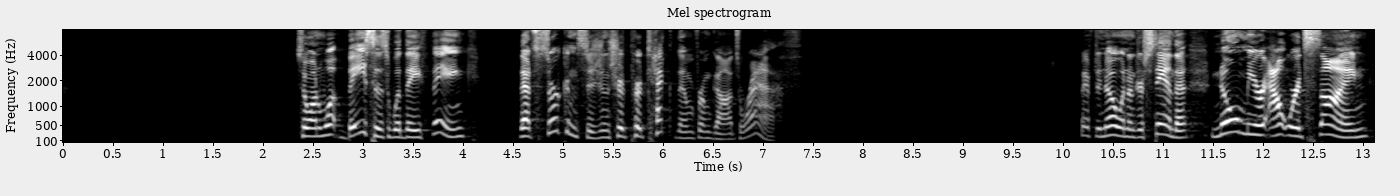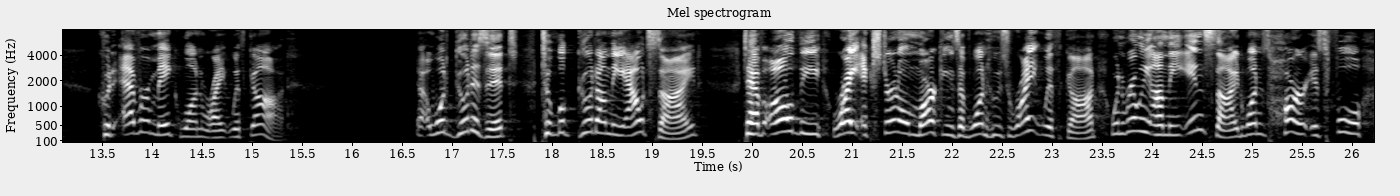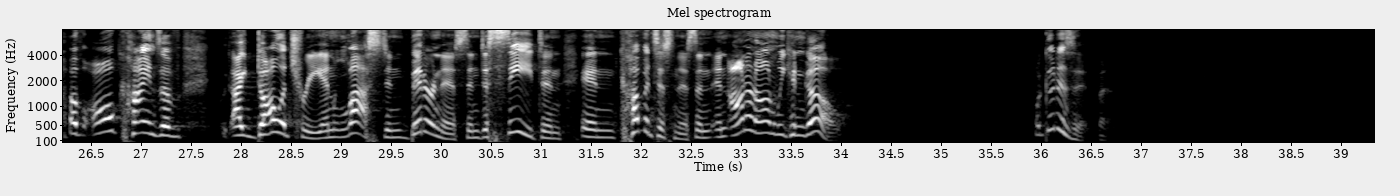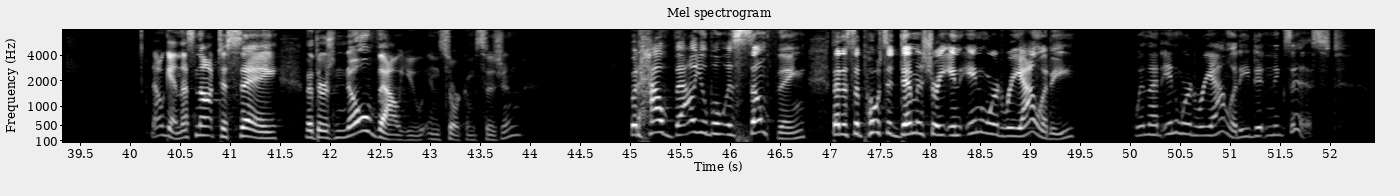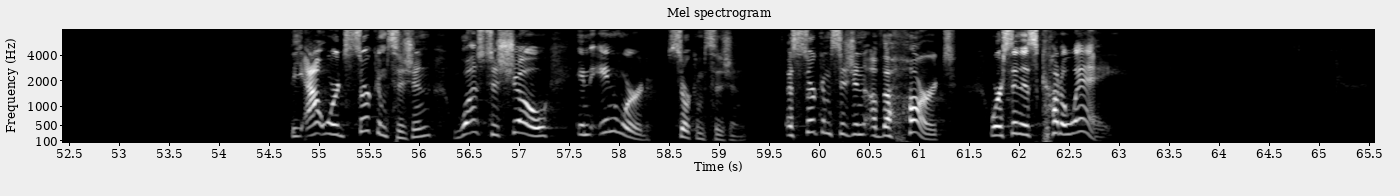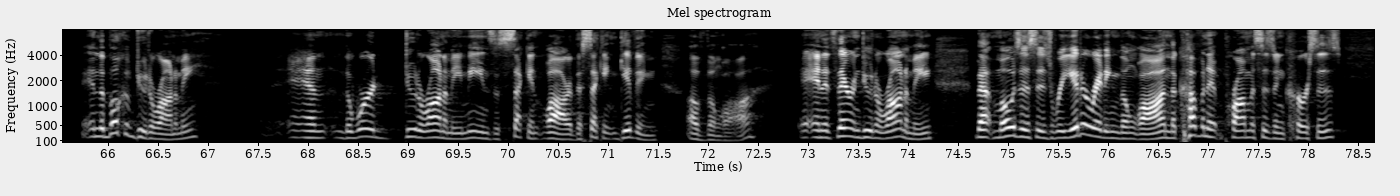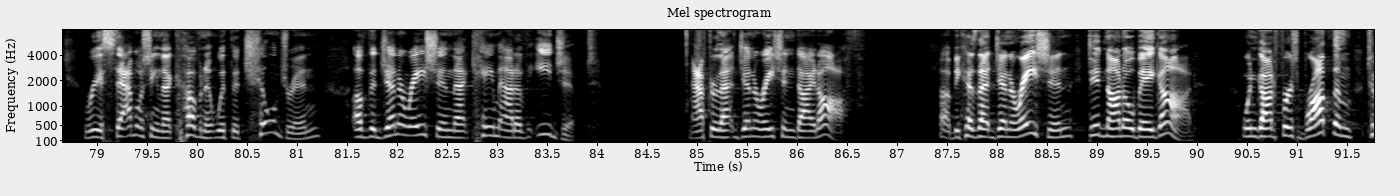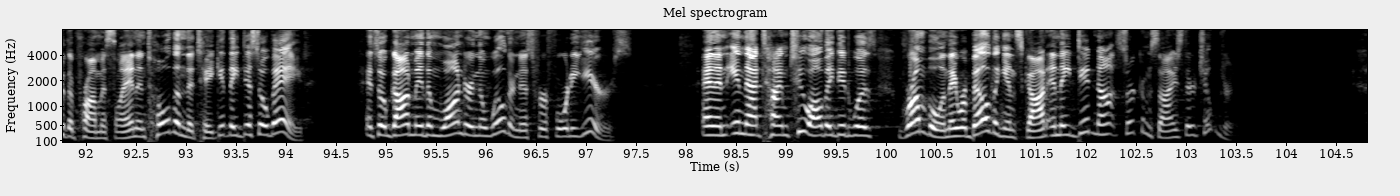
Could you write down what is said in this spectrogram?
So on what basis would they think that circumcision should protect them from God's wrath? We have to know and understand that no mere outward sign could ever make one right with God. Now, what good is it to look good on the outside to have all the right external markings of one who's right with God, when really on the inside, one's heart is full of all kinds of idolatry and lust and bitterness and deceit and, and covetousness and, and on and on we can go. What good is it then? Now again, that's not to say that there's no value in circumcision. But how valuable is something that is supposed to demonstrate an inward reality when that inward reality didn't exist? The outward circumcision was to show an inward circumcision, a circumcision of the heart where sin is cut away. In the book of Deuteronomy, and the word Deuteronomy means the second law or the second giving of the law. And it's there in Deuteronomy that Moses is reiterating the law and the covenant promises and curses, reestablishing that covenant with the children of the generation that came out of Egypt after that generation died off. Uh, because that generation did not obey God. When God first brought them to the promised land and told them to take it, they disobeyed. And so God made them wander in the wilderness for 40 years. And then in that time too, all they did was grumble and they rebelled against God and they did not circumcise their children.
